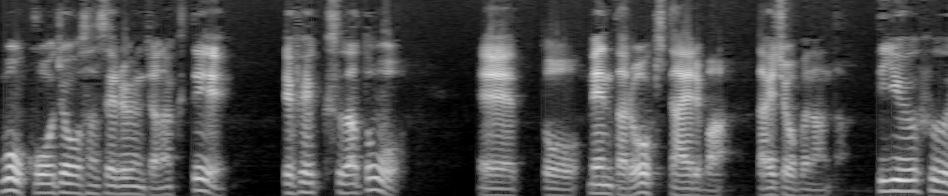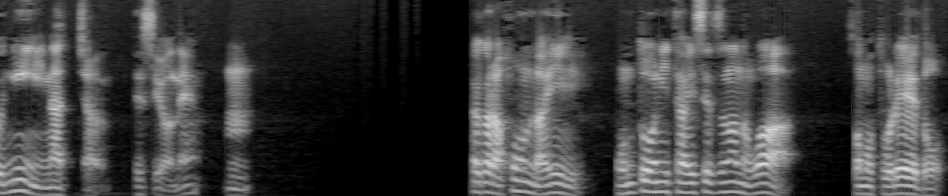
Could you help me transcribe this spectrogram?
を向上させるんじゃなくて、FX だと、えっ、と、メンタルを鍛えれば大丈夫なんだっていう風になっちゃうんですよね。うん。だから本来、本当に大切なのは、そのトレード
